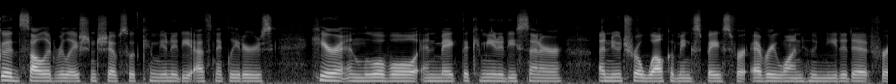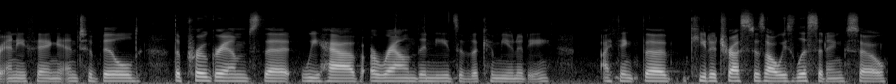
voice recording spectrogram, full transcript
good, solid relationships with community ethnic leaders here in Louisville and make the community center a neutral, welcoming space for everyone who needed it for anything, and to build the programs that we have around the needs of the community. I think the key to trust is always listening. So,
